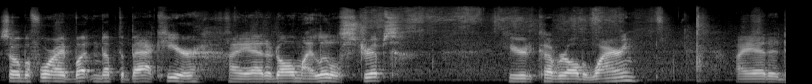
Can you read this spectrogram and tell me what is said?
So before I buttoned up the back here I added all my little strips here to cover all the wiring. I added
